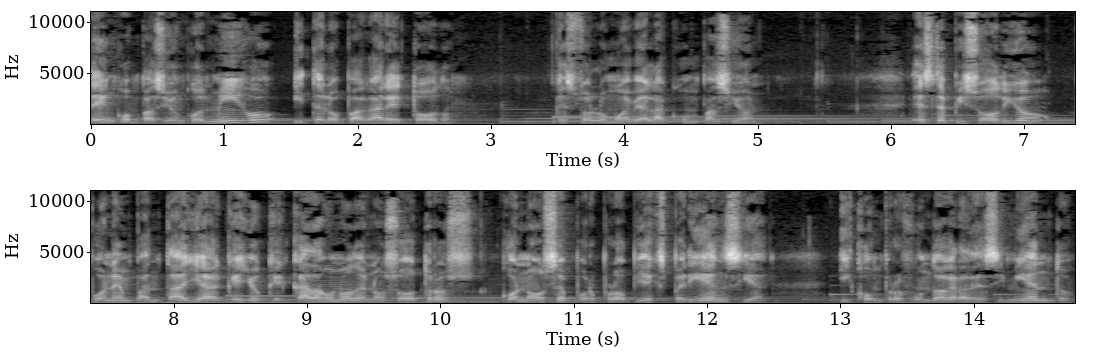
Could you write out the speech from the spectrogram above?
ten compasión conmigo y te lo pagaré todo. Esto lo mueve a la compasión. Este episodio pone en pantalla aquello que cada uno de nosotros conoce por propia experiencia y con profundo agradecimiento,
